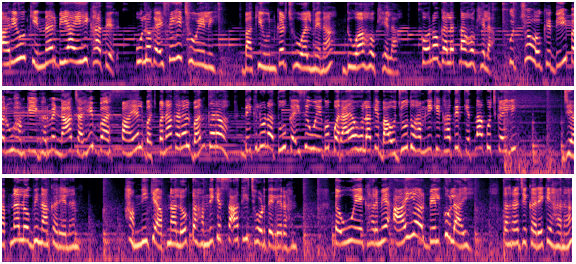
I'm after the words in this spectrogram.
अरे वो किन्नर बिया यही खातिर। वो लोग ऐसे ही छुए ली। बाकी उनकर छुअल में ना दुआ हो खेला कोनो गलत ना हो खेला कुछ होके दी पर ऊ हमके घर में ना चाहिए बस। पायल बचपना करल बंद करा। देख लू ना तू कैसे वो एगो पराया होला के बावजूद हमनी के खातिर कितना कुछ कैली। जे अपना लोग भी ना करेलन। हमनी के अपना लोग तो हमनी के साथ ही छोड़ देले रहन। तो ऊ एक घर में आई और बिल्कुल आई। तरह जे करे के है ना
